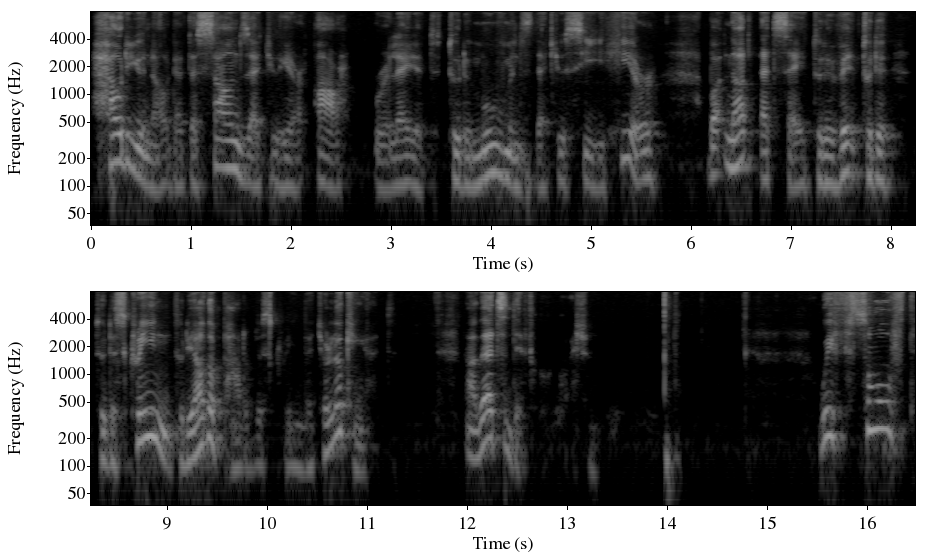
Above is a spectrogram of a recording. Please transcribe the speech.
How do you know that the sounds that you hear are related to the movements that you see here, but not, let's say, to the, to the, to the screen, to the other part of the screen that you're looking at? Now, that's difficult. We've solved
